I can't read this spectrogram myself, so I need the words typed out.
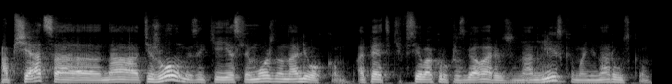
общаться на тяжелом языке, если можно на легком. Опять-таки все вокруг разговаривают же на английском, а не на русском.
